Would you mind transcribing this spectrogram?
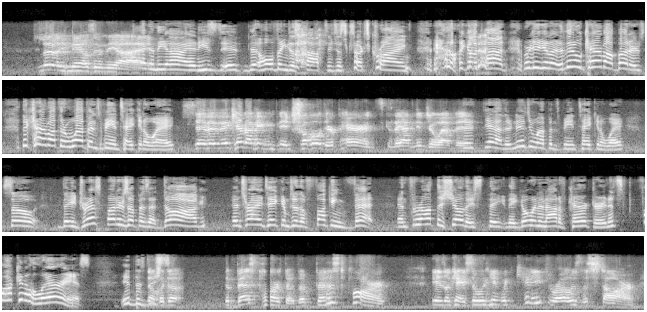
Literally nails him in the eye. right in the eye, and he's it, the whole thing just stops. he just starts crying. And they're like, "Oh God, we're gonna get." Our, they don't care about Butters. They care about their weapons being taken away. They, they, they care about getting in trouble with their parents because they had ninja weapons. yeah, their ninja weapons being taken away. So they dress Butters up as a dog and try and take him to the fucking vet. And throughout the show, they they, they go in and out of character, and it's fucking hilarious. It the, No, but the the best part though, the best part is okay. So when he, when Kenny throws the star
